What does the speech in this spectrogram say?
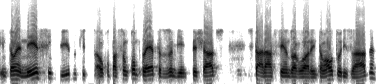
Então é nesse sentido que a ocupação completa dos ambientes fechados estará sendo agora então autorizada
